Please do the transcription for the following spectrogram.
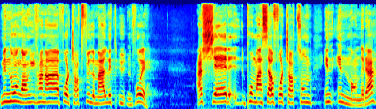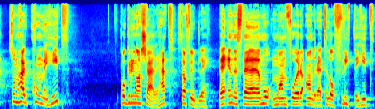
Men noen ganger kan jeg fortsatt føle meg litt utenfor. Jeg ser på meg selv fortsatt som en innvandrer som har kommet hit pga. kjærlighet. selvfølgelig. Det er eneste måten man får andre til å flytte hit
